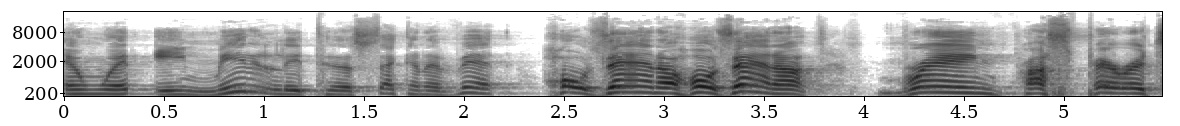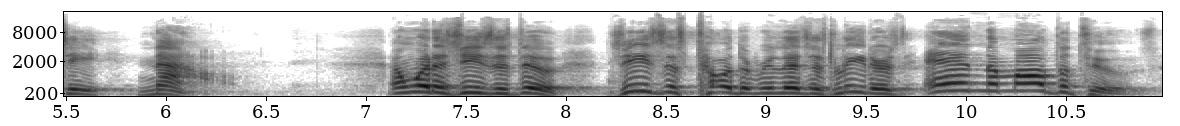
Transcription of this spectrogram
and went immediately to the second advent Hosanna, Hosanna, bring prosperity now. And what does Jesus do? Jesus told the religious leaders and the multitudes,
